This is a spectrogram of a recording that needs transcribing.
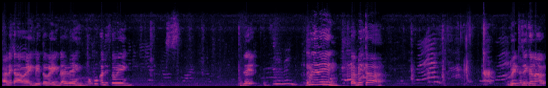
Halika, Weng, dito, Weng. Dali, Weng. Upo ka dito, Weng. Di, dali, Weng. Tabi ka. Grade 3 ka na.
